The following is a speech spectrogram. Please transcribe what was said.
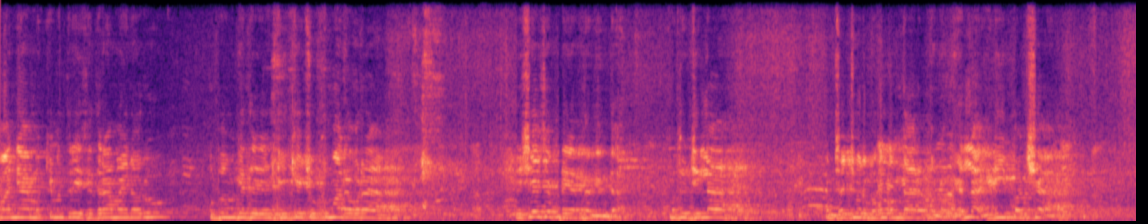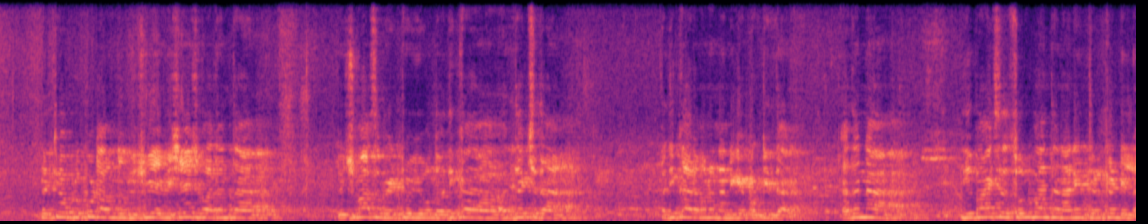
ಮಾನ್ಯ ಮುಖ್ಯಮಂತ್ರಿ ಸಿದ್ದರಾಮಯ್ಯನವರು, ಉಪಮುಖ್ಯಮಂತ್ರಿ ಡಿ ಕೆ ಶಿವಕುಮಾರ್ ಅವರ ವಿಶೇಷ ಪ್ರಯತ್ನದಿಂದ ಮತ್ತು ಜಿಲ್ಲಾ ನಮ್ಮ ಸಚಿವರು ಮಧು ಬಂಗಾರಪ್ಪನು ಎಲ್ಲ ಇಡೀ ಪಕ್ಷ ಪ್ರತಿಯೊಬ್ಬರು ಕೂಡ ಒಂದು ವಿಶ್ವ ವಿಶೇಷವಾದಂಥ ವಿಶ್ವಾಸವಿಟ್ಟು ಈ ಒಂದು ಅಧಿಕ, ಅಧ್ಯಕ್ಷದ ಅಧಿಕಾರವನ್ನು ನನಗೆ ಕೊಟ್ಟಿದ್ದಾರೆ. ಅದನ್ನು ನಿಭಾಯಿಸೋದು ಸುಲಭ ಅಂತ ನಾನೇನು ತಿಳ್ಕೊಂಡಿಲ್ಲ.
